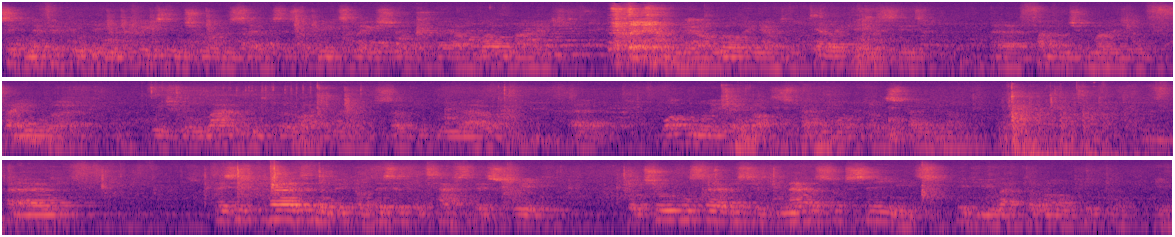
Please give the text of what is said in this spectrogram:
significantly increased insurance services, we need to make sure that they are well managed and we are rolling out a delegated uh, financial management framework which will land the right level so people know uh, what the money they've got to spend and what they've got to spend it on. Um, this is pertinent because this is the test this week. But children's services never succeeds if you let the wrong people in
